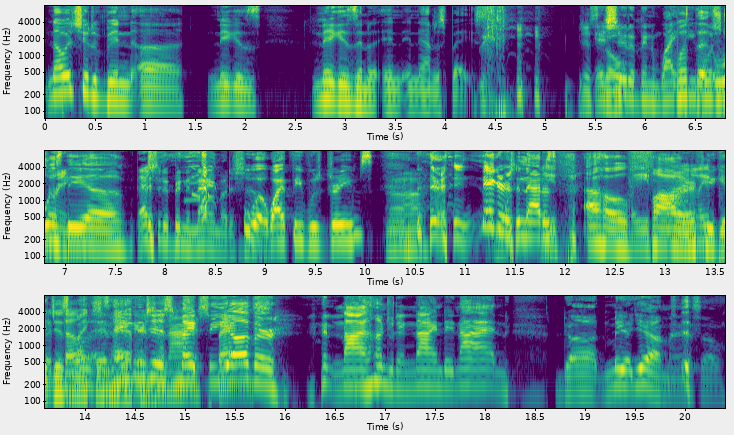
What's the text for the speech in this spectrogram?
No, it should have been uh niggas niggas in in, in outer space. Just it should have been white What's the people's what's dream. the uh that should have been the name of the show. what white people's dreams? Uh-huh. Niggers in outer space. Oh father, if you could just make this happen. you Niggers just make the space. other 999 uh, mil. Yeah, man. So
